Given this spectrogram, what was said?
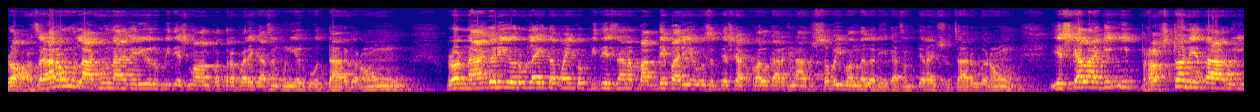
र हजारौँ लाखौँ नागरिकहरू विदेशमा अल्पत्र परेका छन् उनीहरूको उद्धार गरौँ। र नागरिकहरूलाई तपाईँको विदेश जान बाध्य पारिएको छ त्यसका कल कारखानाहरू सबै बन्द गरिएका छन् त्यसलाई सुचारू गरौँ। यसका लागि यी भ्रष्ट नेताहरू यी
